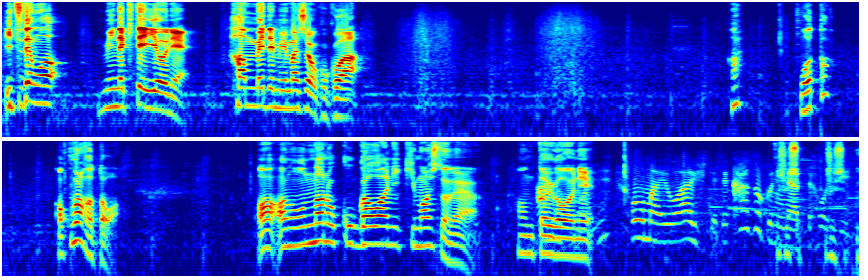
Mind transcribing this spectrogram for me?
いつでもみんな来ていいように半目で見ましょう、ここは。あれ？終わった？あ、来なかったわ。あ、あの女の子側に来ましたね。反対側に。お前を愛してて家族になってほしいって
